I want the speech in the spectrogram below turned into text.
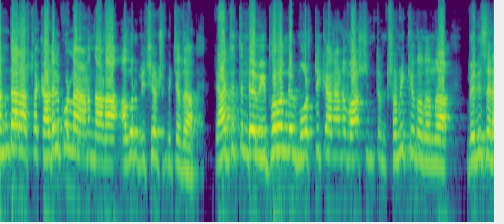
അന്താരാഷ്ട്ര കടൽ അവർ വിശേഷിപ്പിച്ചത്. രാജ്യത്തിന്റെ വിഭവങ്ങൾ മോഷ്ടിക്കാനാണ് വാഷിംഗ്ടൺ ശ്രമിക്കുന്നതെന്ന് വെനിസ്വല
